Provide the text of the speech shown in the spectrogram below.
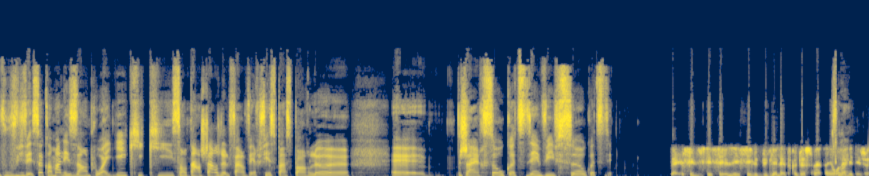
vous vivez ça, comment les employés qui, qui sont en charge de le faire vérifier, ce passeport-là, euh, euh, gèrent ça au quotidien, vivent ça au quotidien? Ben, c'est difficile et c'est le but de la lettre de ce matin. On l'avait déjà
